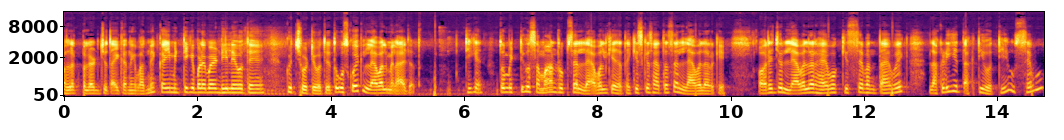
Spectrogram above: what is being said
अलट पलट जुताई करने के बाद में कई मिट्टी के बड़े बड़े ढीले होते हैं, कुछ छोटे होते हैं तो उसको एक लेवल में लाया जाता है, ठीक है? तो मिट्टी को समान रूप से लेवल किया जाता है। किसके सहायता से? लेवलर के। और ये जो लेवलर है, वो किससे बनता है? वो एक लकड़ी की तख्ती होती है, उससे वो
